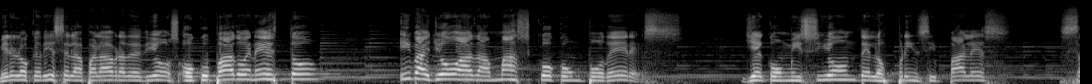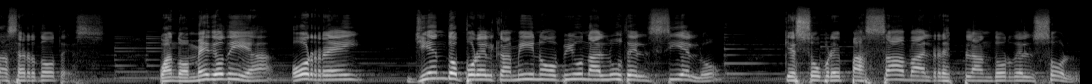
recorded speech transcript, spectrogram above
Mire lo que dice la palabra de Dios. Ocupado en esto, iba yo a Damasco con poderes y con misión de los principales sacerdotes. Cuando a mediodía, oh rey, yendo por el camino, vi una luz del cielo que sobrepasaba el resplandor del sol,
